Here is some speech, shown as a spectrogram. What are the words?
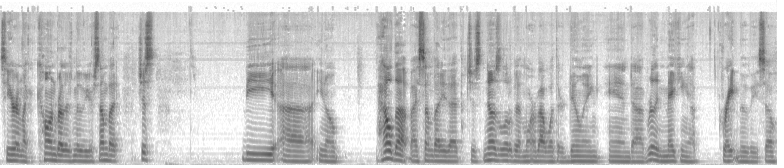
see her in like a Coen Brothers movie or somebody. Just be, uh, you know, held up by somebody that just knows a little bit more about what they're doing and uh, really making a great movie. So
